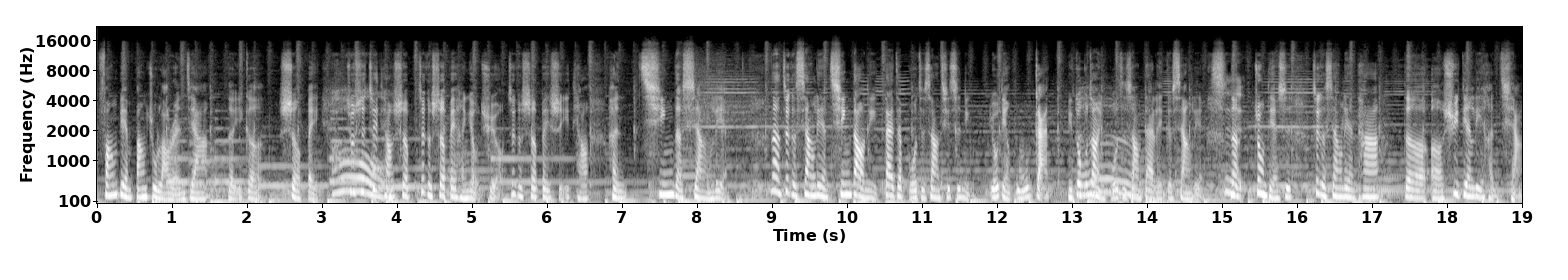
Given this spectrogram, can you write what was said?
方便帮助老人家的一个设备，就是这条哦设这个设备很有趣哦，这个设备是一条很轻的项链。那这个项链轻到你戴在脖子上，其实你有点无感，你都不知道你脖子上戴了一个项链。是。那重点是这个项链它的呃蓄电力很强，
